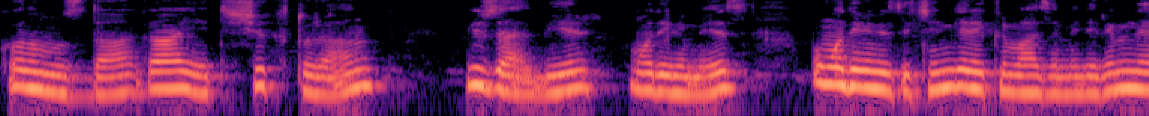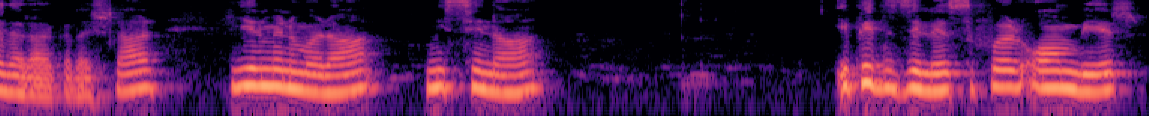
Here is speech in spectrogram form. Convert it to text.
Kolumuzda gayet şık duran güzel bir modelimiz. Bu modelimiz için gerekli malzemelerim neler arkadaşlar? 20 numara misina ipi dizili 011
